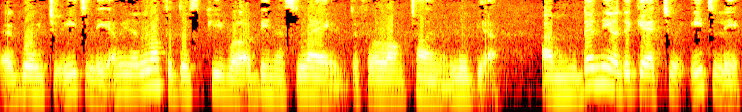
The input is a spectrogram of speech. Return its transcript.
uh, going to Italy, I mean, a lot of those people have been enslaved for a long time in Libya. Um, then you know they get to Italy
